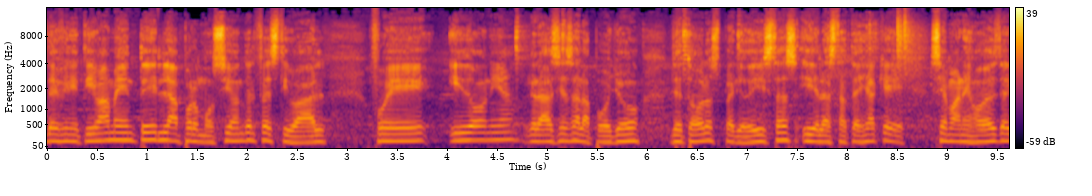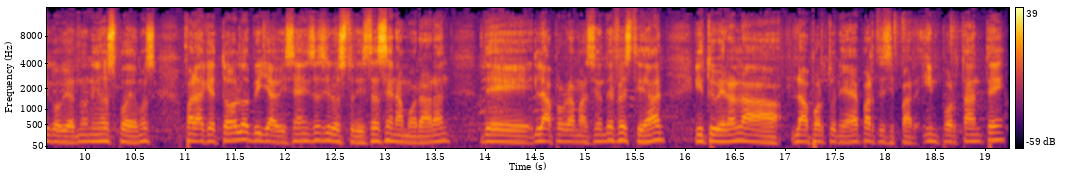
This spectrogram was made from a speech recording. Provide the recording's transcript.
definitivamente la promoción del festival fue gracias al apoyo de todos los periodistas y de la estrategia que se manejó desde el gobierno Unidos Podemos para que todos los villavicenses y los turistas se enamoraran de la programación del festival y tuvieran la, oportunidad de participar. Importante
